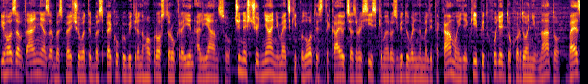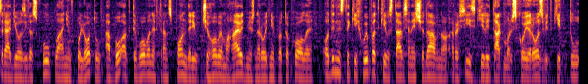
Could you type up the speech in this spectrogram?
Його завдання забезпечувати безпеку повітряного простору країн альянсу. Чи не щодня німецькі пілоти стикаються з російськими розвідувальними літаками, які підходять до кордонів НАТО без радіозв'язку, планів польоту або активованих транспондерів, чого вимагають міжнародні протоколи. Один із таких випадків стався нещодавно. Російський літак морської розвідки Ту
